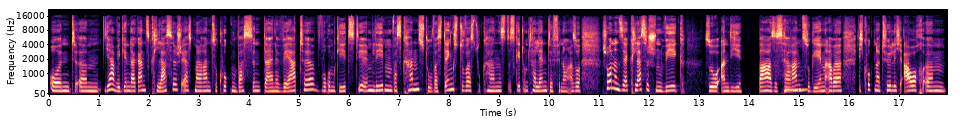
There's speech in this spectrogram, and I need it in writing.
Und ähm, ja, wir gehen da ganz klassisch erstmal ran zu gucken, was sind deine Werte, worum geht's dir im Leben, was kannst du, was denkst du, was du kannst. Es geht um Talentefindung. Also schon einen sehr klassischen Weg so an die Basis mhm. heranzugehen. Mhm. Aber ich gucke natürlich auch, ähm,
